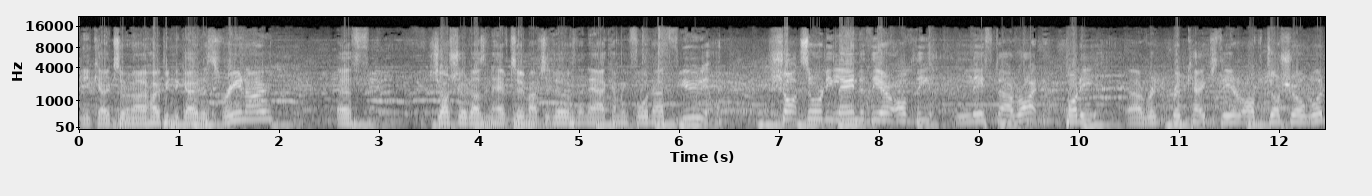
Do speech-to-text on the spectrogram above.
Nico 2 0, hoping to go to 3 0 if Joshua doesn't have too much to do with it now coming forward. Now, a few shots already landed there of the left, uh, right body uh, rib, rib cage there of Joshua Wood.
